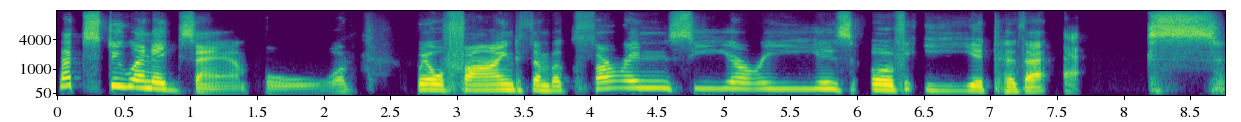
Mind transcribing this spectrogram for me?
Let's do an example. We'll find the Maclaurin series of e to the x.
